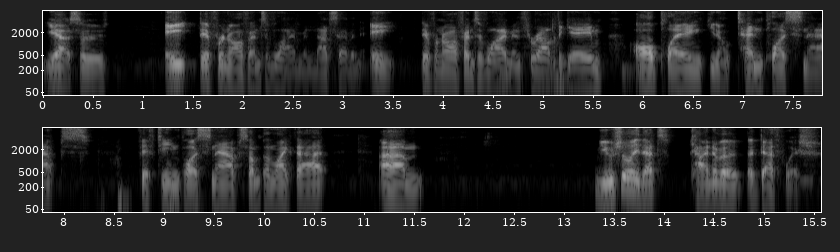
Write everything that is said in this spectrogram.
Yeah. So eight different offensive linemen, not seven, eight different offensive linemen throughout the game, all playing, you know, 10 plus snaps, 15 plus snaps, something like that. Um, usually that's kind of a, a death wish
